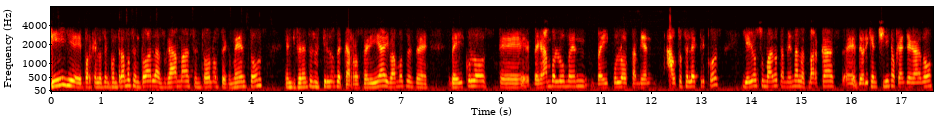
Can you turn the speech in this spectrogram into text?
Sí, eh, porque los encontramos en todas las gamas, en todos los segmentos en diferentes estilos de carrocería y vamos desde vehículos de gran volumen, vehículos también autos eléctricos y ellos sumado también a las marcas eh, de origen chino que han llegado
